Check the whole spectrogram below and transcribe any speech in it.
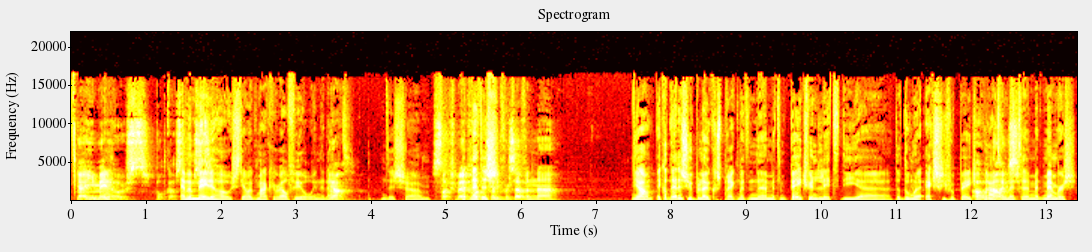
Ja, en je mede-host podcast. En mijn mede-host. Ja, want ik maak er wel veel inderdaad. Ja. Dus, um, Straks ben je gewoon eens... 24-7... Uh... Ja, ik had net een superleuk gesprek met een, uh, met een Patreon-lid. Die, uh, dat doen we exclusief voor Patreon, oh, praten nice. met, uh, met members.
